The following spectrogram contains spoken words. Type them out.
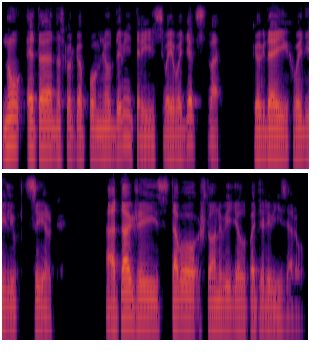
Ну, это, насколько помнил Дмитрий из своего детства, когда их водили в цирк, а также из того, что он видел по телевизору.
